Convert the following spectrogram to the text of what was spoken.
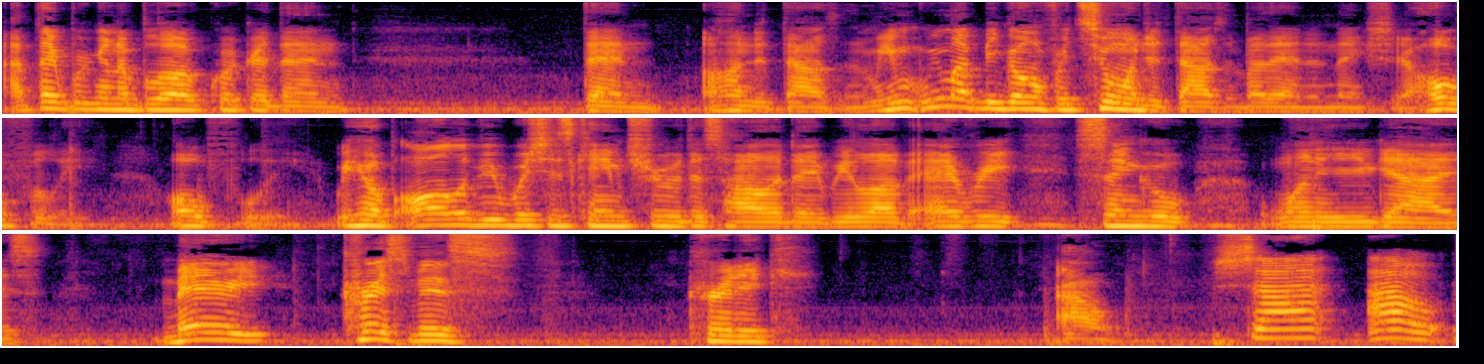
I think we're gonna blow up quicker than than a hundred thousand. We we might be going for two hundred thousand by the end of next year. Hopefully. Hopefully. We hope all of your wishes came true this holiday. We love every single one of you guys. Merry Christmas, critic out. Shut out.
